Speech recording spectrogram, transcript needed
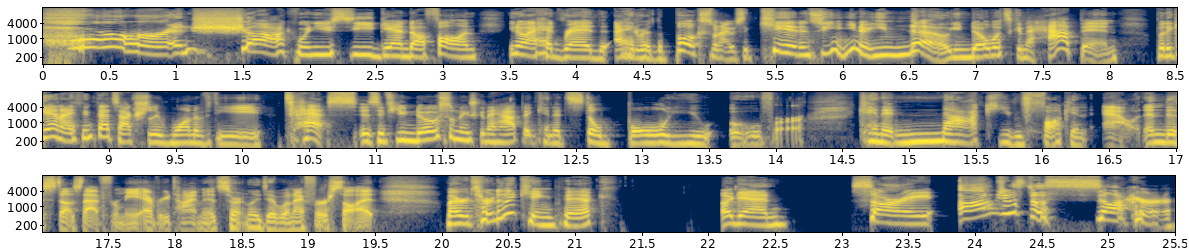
horror and shock when you see Gandalf fall. And you know, I had read I had read the books when I was a kid, and so you, you know, you know, you know what's going to happen. But again, I think that's actually one of the tests: is if you know something's going to happen, can it still bowl you over? Can it knock you fucking out? And this does that for me every time, and it certainly did when I first saw it. My Return to the King pick, again. Sorry, I'm just a sucker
